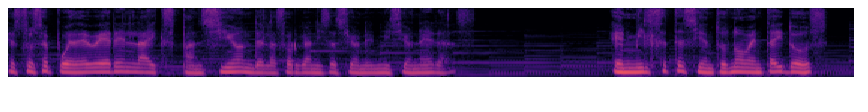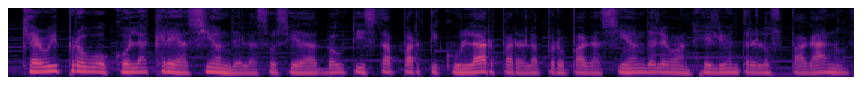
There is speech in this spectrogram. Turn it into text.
Esto se puede ver en la expansión de las organizaciones misioneras. En 1792, Carey provocó la creación de la Sociedad Bautista Particular para la propagación del Evangelio entre los paganos.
